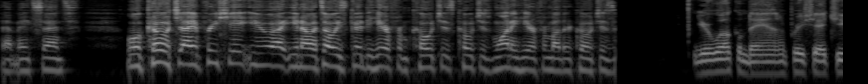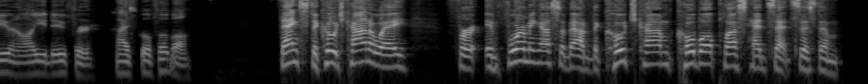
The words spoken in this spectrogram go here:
that makes sense. Well, Coach, I appreciate you. Uh, you know, it's always good to hear from coaches. Coaches want to hear from other coaches. You're welcome, Dan. I appreciate you and all you do for high school football. Thanks to Coach Conaway for informing us about the CoachComm Cobalt Plus headset system.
